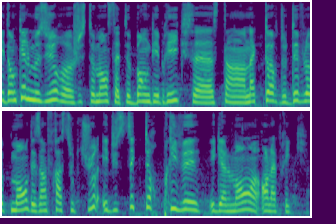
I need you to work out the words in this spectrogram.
Et dans quelle mesure, euh, justement, cette banque des BRICS, c'est un acteur de développement des infrastructures et du secteur privé également euh, en Afrique?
